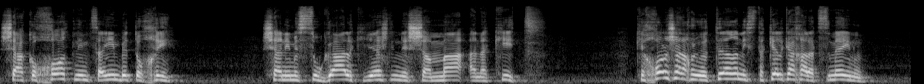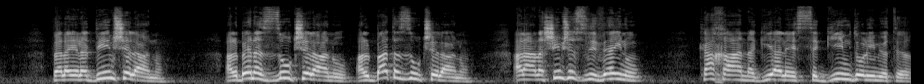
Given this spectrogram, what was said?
שהכוחות נמצאים בתוכי, שאני מסוגל כי יש לי נשמה ענקית. ככל שאנחנו יותר נסתכל ככה על עצמנו ועל הילדים שלנו, על בן הזוג שלנו, על בת הזוג שלנו, על האנשים שסביבנו, ככה נגיע להישגים גדולים יותר,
